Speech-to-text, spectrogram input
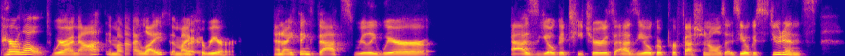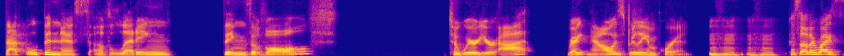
paralleled where I'm at in my life and my right. career. And I think that's really where, as yoga teachers, as yoga professionals, as yoga students, that openness of letting things evolve to where you're at right now is really important. Because mm-hmm, mm-hmm. otherwise,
